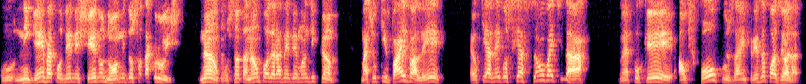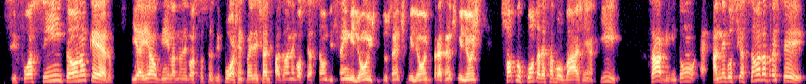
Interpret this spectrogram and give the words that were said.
o, ninguém vai poder mexer no nome do Santa Cruz. Não, o Santa não poderá vender mando de campo. Mas o que vai valer é o que a negociação vai te dar. Não é porque aos poucos a empresa pode dizer, olha, se for assim, então eu não quero. E aí alguém lá na negociação diz, pô, a gente vai deixar de fazer uma negociação de 100 milhões, de 200 milhões, de 300 milhões só por conta dessa bobagem aqui, sabe? Então a negociação ela vai ser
